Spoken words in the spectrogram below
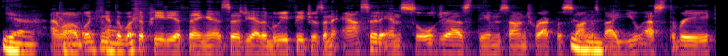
Yeah. And while I'm looking at the. Wikipedia thing, it says, yeah, the movie features an acid and soul jazz theme soundtrack with songs Mm-hmm. by US3,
